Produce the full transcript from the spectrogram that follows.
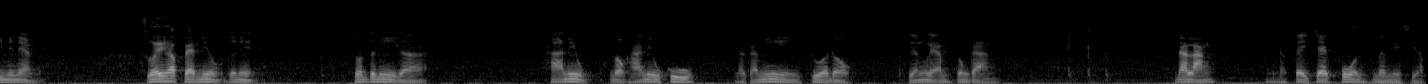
e m i n e n t สวยครับ 8 นิ้วตัวนี้ ส่วนตัวนี้ก็5นิ้ว ดอก5นิ้วคู่ แล้วก็มีตัวดอกเสียงแหลมตรงกลาง ด้านหลังนะครับใส่แจ็คโฟนแบบนี้เสียบ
